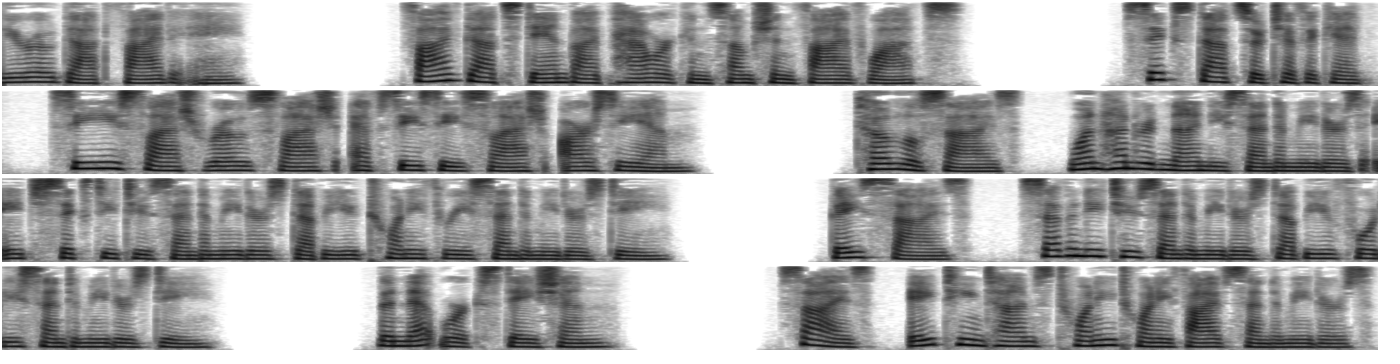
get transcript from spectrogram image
0.5A. 5. Standby power consumption 5 watts. 6. Certificate CE slash RoHS slash FCC slash RCM. Total size 190 cm H 62 cm W 23 cm D. Base size 72 cm W 40 cm D. The network station. Size 18 times 20 25 centimeters.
